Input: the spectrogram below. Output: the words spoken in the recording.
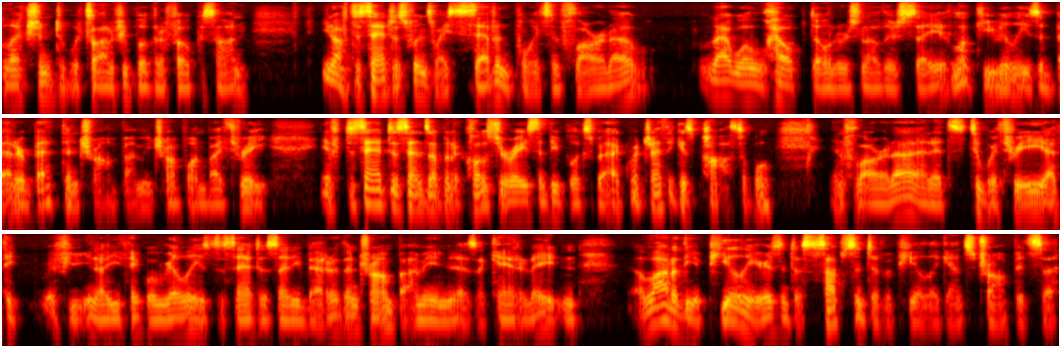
election to which a lot of people are going to focus on. You know, if DeSantis wins by seven points in Florida, that will help donors and others say, look, he really is a better bet than Trump. I mean, Trump won by three. If DeSantis ends up in a closer race than people expect, which I think is possible in Florida, and it's two or three, I think if you, you know, you think, well, really, is DeSantis any better than Trump? I mean, as a candidate, and a lot of the appeal here isn't a substantive appeal against Trump. It's a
